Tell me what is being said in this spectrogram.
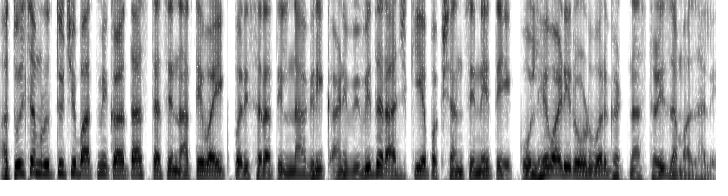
अतुलच्या मृत्यूची बातमी कळताच त्याचे नातेवाईक परिसरातील नागरिक आणि विविध राजकीय पक्षांचे नेते कोल्हेवाडी रोडवर घटनास्थळी जमा झाले.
